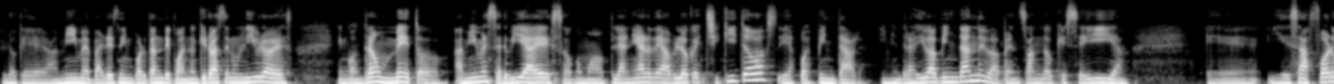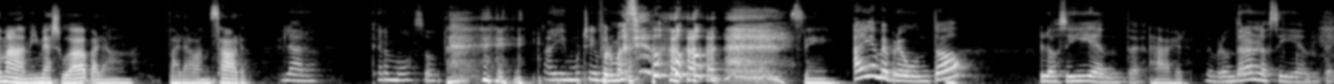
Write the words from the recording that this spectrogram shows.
lo que a mí me parece importante cuando quiero hacer un libro es encontrar un método. A mí me servía eso, como planear de a bloques chiquitos y después pintar. Y mientras iba pintando iba pensando qué seguía. Eh, y esa forma a mí me ayudaba para, para avanzar. Claro. Qué hermoso. Hay mucha información. Sí. Alguien me preguntó lo siguiente. A ver. Me preguntaron lo siguiente.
